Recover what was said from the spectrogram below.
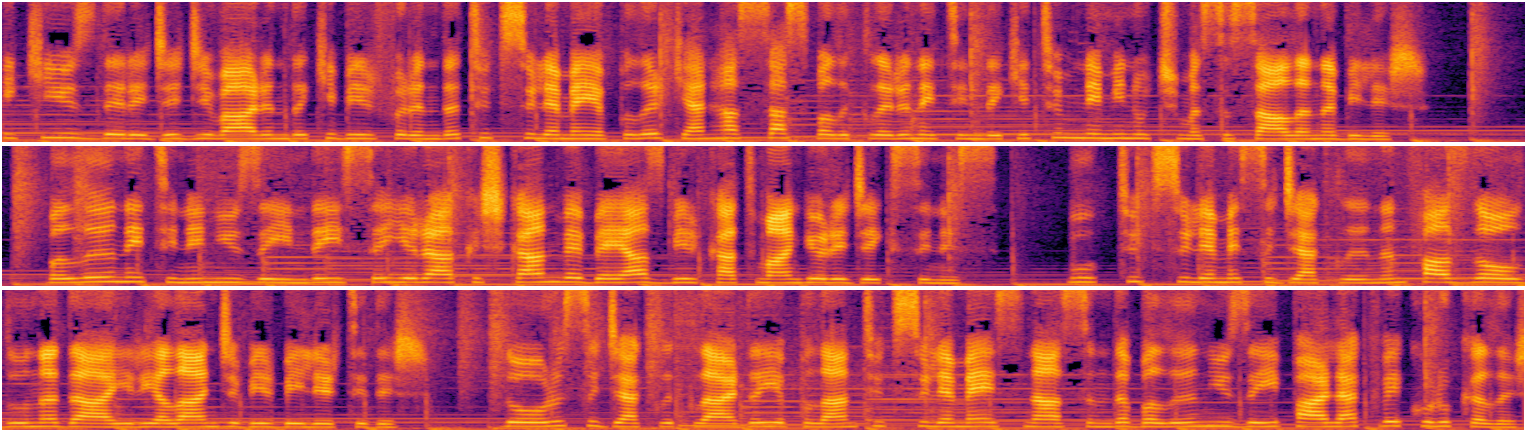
200 derece civarındaki bir fırında tütsüleme yapılırken hassas balıkların etindeki tüm nemin uçması sağlanabilir. Balığın etinin yüzeyinde ise yarı akışkan ve beyaz bir katman göreceksiniz. Bu, tütsüleme sıcaklığının fazla olduğuna dair yalancı bir belirtidir. Doğru sıcaklıklarda yapılan tütsüleme esnasında balığın yüzeyi parlak ve kuru kalır.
